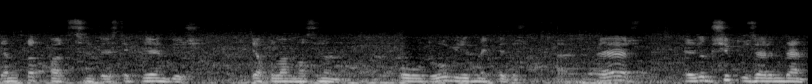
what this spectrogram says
Demokrat Partisi'ni destekleyen bir yapılanmasının olduğu bilinmektedir. Eğer Adam Schiff üzerinden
